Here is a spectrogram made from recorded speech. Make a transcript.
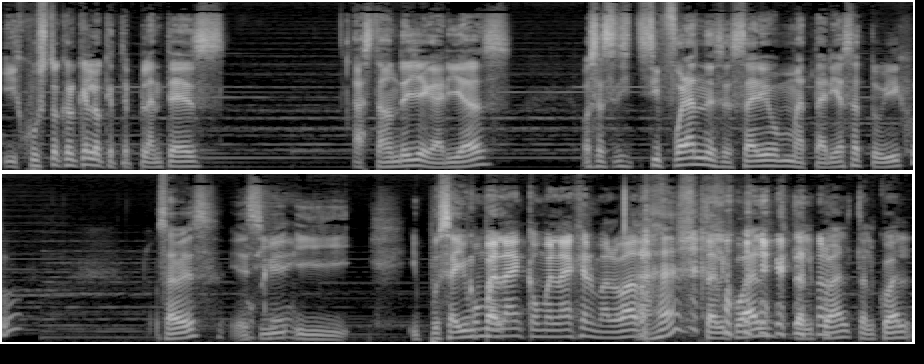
y justo creo que lo que te plantea es hasta dónde llegarías. O sea, si, si fuera necesario, ¿matarías a tu hijo? ¿Sabes? Y, así, y, y pues hay un Como, el, como el ángel malvado. Ajá, tal cual, tal cual, tal cual.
